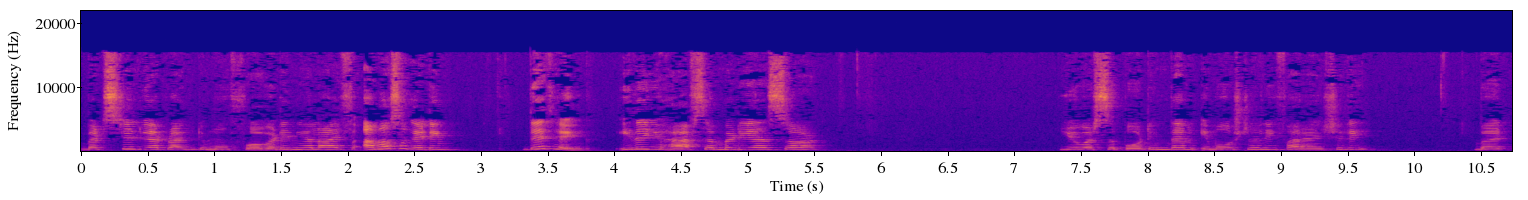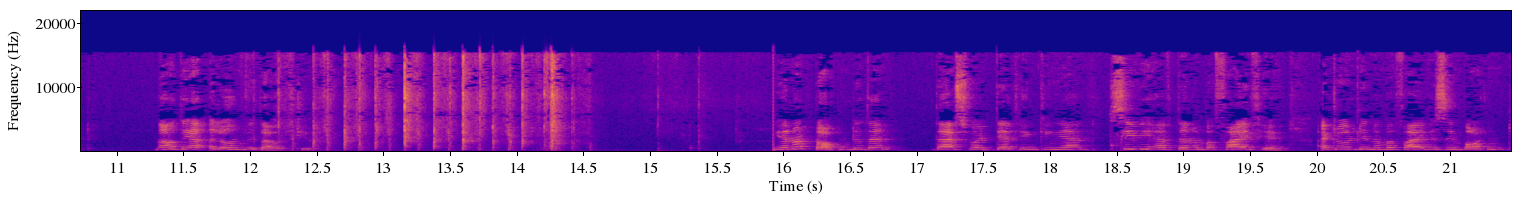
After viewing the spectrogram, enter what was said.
but still you are trying to move forward in your life. I'm also getting they think either you have somebody else or you were supporting them emotionally, financially, but now they are alone without you. You're not talking to them. That's what they're thinking. And see, we have the number 5 here. I told you number 5 is important.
